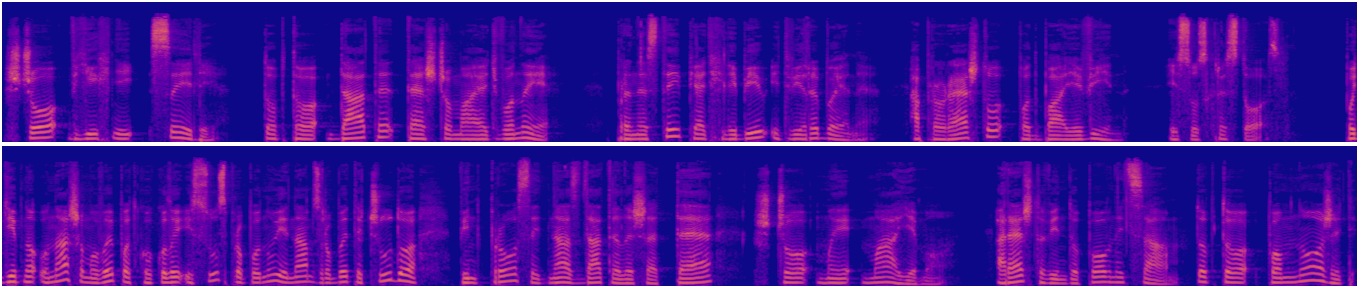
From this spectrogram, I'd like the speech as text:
що в їхній силі, тобто дати те, що мають вони, принести п'ять хлібів і дві рибини, а про решту подбає Він, Ісус Христос. Подібно у нашому випадку, коли Ісус пропонує нам зробити чудо, Він просить нас дати лише те, що ми маємо, а решту Він доповнить сам, тобто помножить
